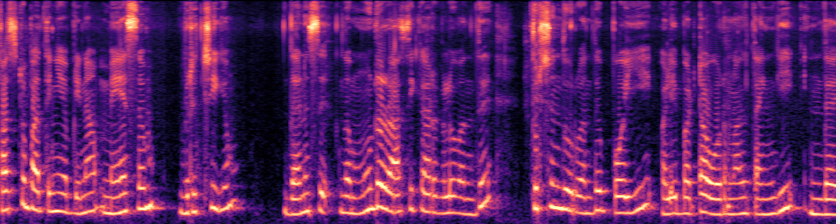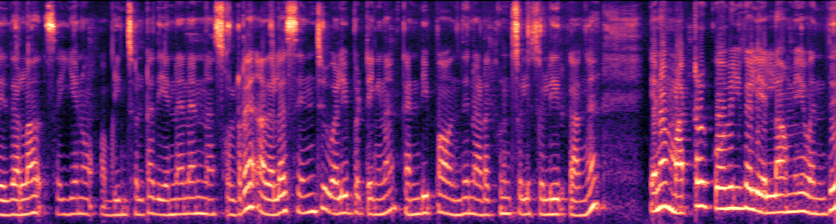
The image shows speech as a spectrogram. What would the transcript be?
ஃபஸ்ட்டு பார்த்தீங்க அப்படின்னா மேசம் விருச்சிகம் தனுசு. இந்த மூன்று ராசிக்காரர்களும் வந்து திருச்செந்தூர் வந்து போய் வழிபட்டால் ஒரு நாள் தங்கி இந்த இதெல்லாம் செய்யணும் அப்படின்னு சொல்லிட்டு அது என்னென்னு நான் சொல்கிறேன் அதெல்லாம் செஞ்சு வழிபட்டிங்கன்னா கண்டிப்பாக வந்து நடக்கும்னு சொல்லி சொல்லியிருக்காங்க. ஏன்னா மற்ற கோவில்கள் எல்லாமே வந்து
